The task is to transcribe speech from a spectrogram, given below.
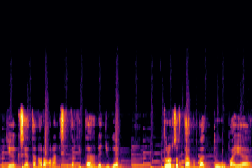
menjaga kesehatan orang-orang di sekitar kita dan juga turut serta membantu upaya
